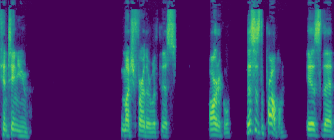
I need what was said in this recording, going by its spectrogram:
continue much further with this article. This is the problem is that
